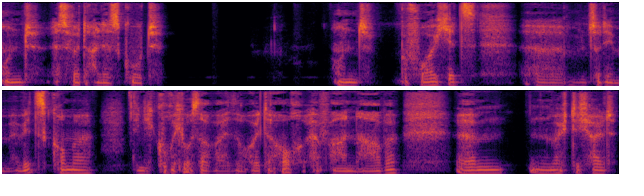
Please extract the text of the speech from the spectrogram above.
und es wird alles gut. Und bevor ich jetzt äh, zu dem Witz komme, den ich kurioserweise heute auch erfahren habe, ähm, möchte ich halt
